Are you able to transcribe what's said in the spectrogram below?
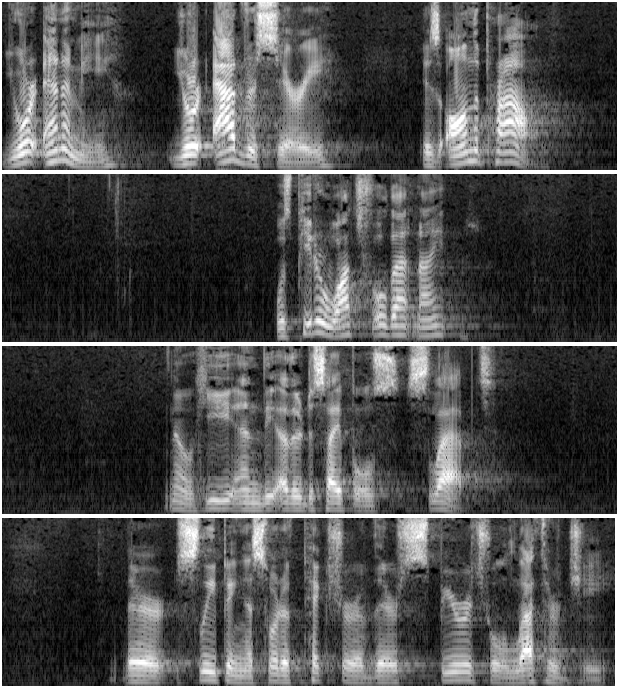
Your enemy, your adversary, is on the prowl. Was Peter watchful that night? No, he and the other disciples slept. Their sleeping, a sort of picture of their spiritual lethargy,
